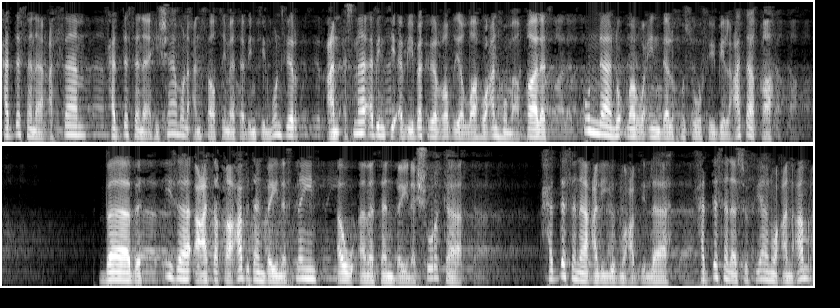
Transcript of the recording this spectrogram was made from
حدثنا عثام حدثنا هشام عن فاطمة بنت المنذر عن أسماء بنت أبي بكر رضي الله عنهما قالت كنا نؤمر عند الخسوف بالعتاقة. باب إذا أعتق عبدا بين اثنين أو أمة بين الشركاء. حدثنا علي بن عبد الله حدثنا سفيان عن عمرو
